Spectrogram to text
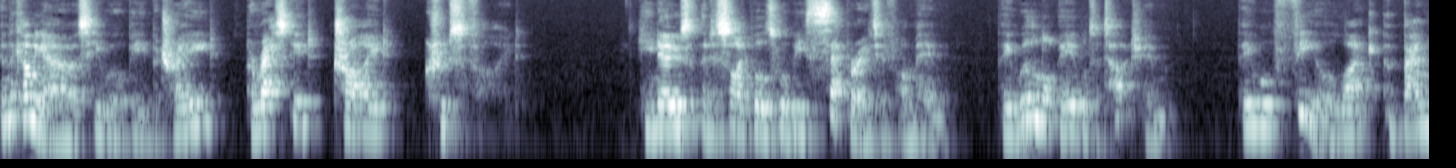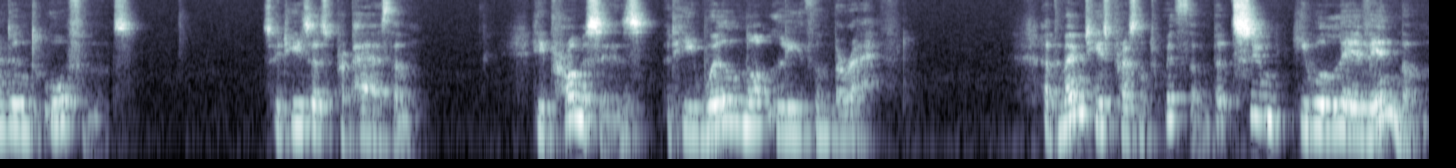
In the coming hours, he will be betrayed, arrested, tried, crucified. He knows that the disciples will be separated from him they will not be able to touch him. They will feel like abandoned orphans. So Jesus prepares them. He promises that he will not leave them bereft. At the moment he is present with them, but soon he will live in them.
